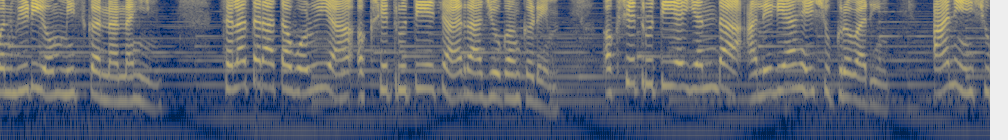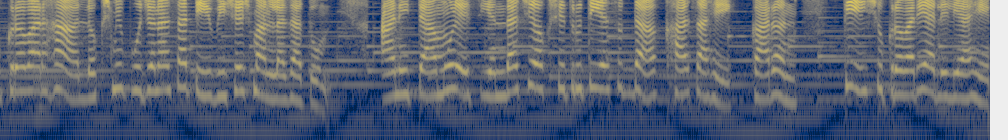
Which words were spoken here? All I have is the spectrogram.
पण व्हिडिओ मिस करणार नाही. चला तर आता वळूया अक्षय तृतीयेच्या राजयोगांकडे. अक्षय तृतीय यंदा आलेली आहे शुक्रवारी. आणि शुक्रवार हा लक्ष्मीपूजनासाठी विशेष मानला जातो. आणि त्यामुळेच यंदाची अक्षय तृतीया सुद्धा खास आहे कारण ती शुक्रवारी आलेली आहे.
